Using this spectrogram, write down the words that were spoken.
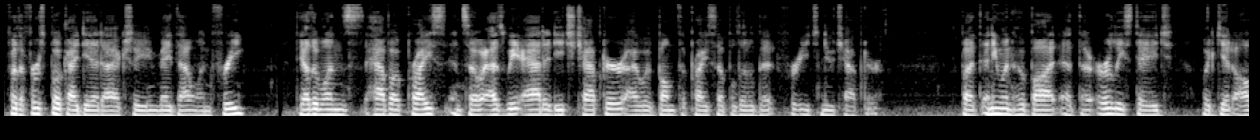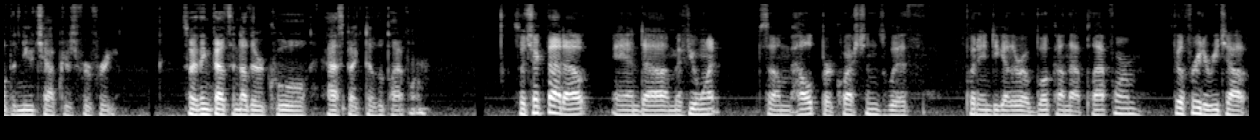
For the first book I did, I actually made that one free. The other ones have a price, and so as we added each chapter, I would bump the price up a little bit for each new chapter. But anyone who bought at the early stage would get all the new chapters for free. So I think that's another cool aspect of the platform. So check that out, and um, if you want some help or questions with putting together a book on that platform, feel free to reach out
